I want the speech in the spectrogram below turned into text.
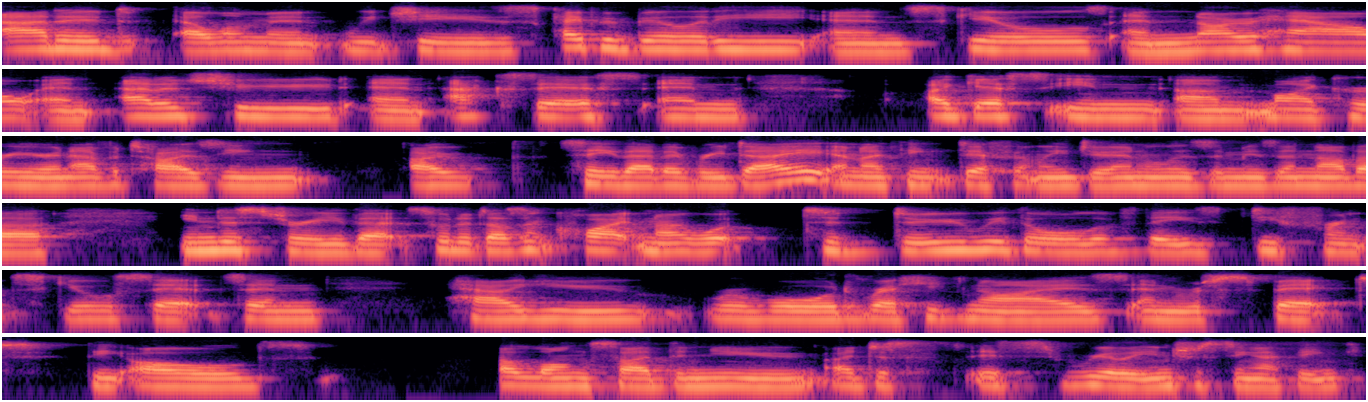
added element which is capability and skills and know-how and attitude and access and I guess in um, my career in advertising, I see that every day. And I think definitely journalism is another industry that sort of doesn't quite know what to do with all of these different skill sets and how you reward, recognize, and respect the old alongside the new. I just, it's really interesting, I think.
